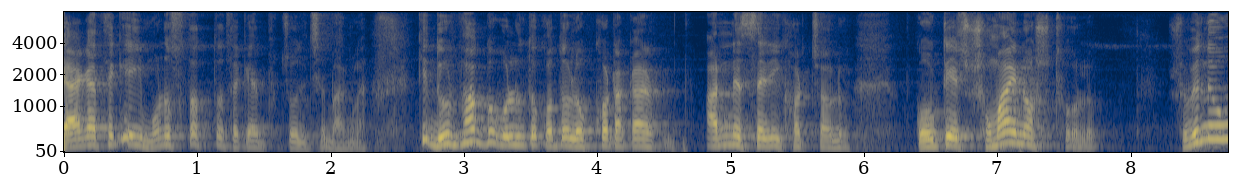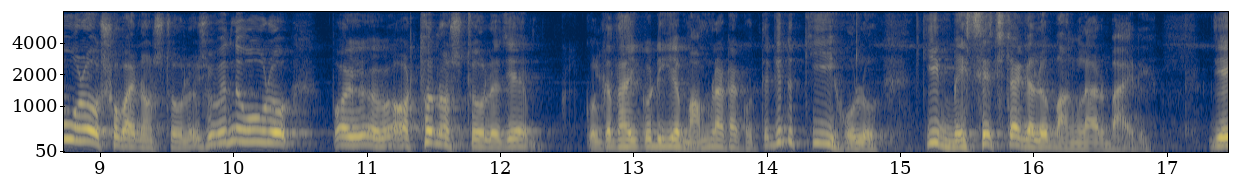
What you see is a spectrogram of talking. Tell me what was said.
জায়গা থেকে, এই মনস্তত্ত্ব থেকে চলছে বাংলা। কি দুর্ভাগ্য বলুন তো, কত লক্ষ টাকার আননেসারি খরচা হলো, কোর্টের সময় নষ্ট হলো, শুভেন্দুবাবুরও সময় নষ্ট হলো, শুভেন্দুবাবুরও অর্থ নষ্ট হলো যে কলকাতা হাইকোর্টে গিয়ে মামলাটা করতে, কিন্তু কি হলো, কি মেসেজটা গেল বাংলার বাইরে? যে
